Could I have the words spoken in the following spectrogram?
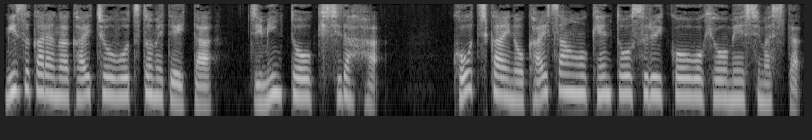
自らが会長を務めていた自民党岸田派、高知会の解散を検討する意向を表明しました。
